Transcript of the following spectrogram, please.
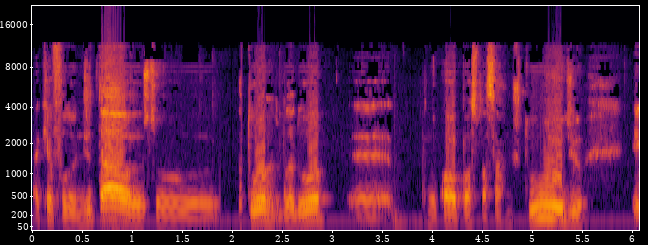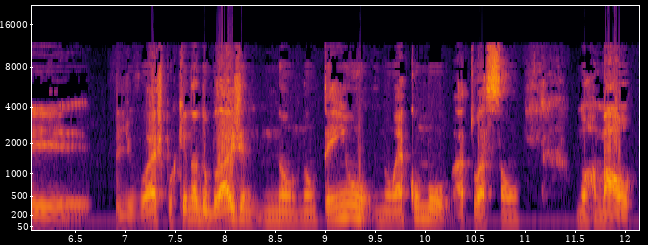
aqui é fulano de tal, eu sou ator, dublador, é, no qual eu posso passar no estúdio e de voz, porque na dublagem não, não tem não é como atuação normal.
